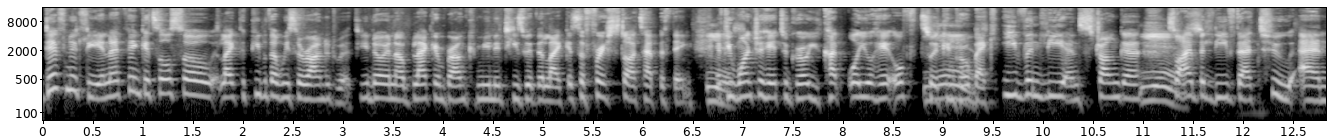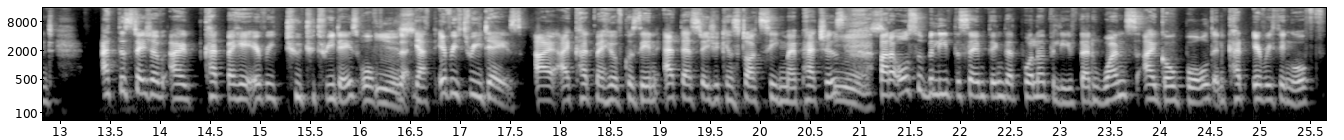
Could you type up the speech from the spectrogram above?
Definitely. And I think it's also like the people that we're surrounded with, you know, in our black and brown communities where they're like, it's a fresh start type of thing. Yes. If you want your hair to grow, you cut all your hair off so yes. it can grow back evenly and stronger. Yes. So I believe that too. And at this stage, I, I, cut my hair every two to three days, or yes. yeah, every three days. I, I cut my hair off because then at that stage you can start seeing my patches. Yes. But I also believe the same thing that Paula believed that once I go bald and cut everything off,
